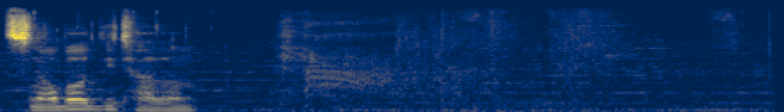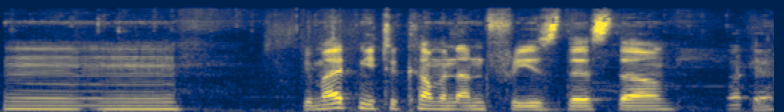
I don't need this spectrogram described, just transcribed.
snowball the Talon. Hmm. We might need to come and unfreeze this though. Okay.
